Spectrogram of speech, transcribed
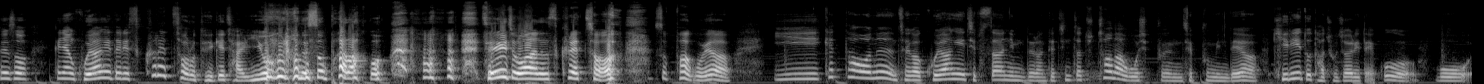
그래서 그냥 고양이들이 스크래처로 되게 잘 이용을 하는 소파라고 제일 좋아하는 스크래처 소파고요. 이 캣타워는 제가 고양이 집사님들한테 진짜 추천하고 싶은 제품인데요. 길이도 다 조절이 되고 뭐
